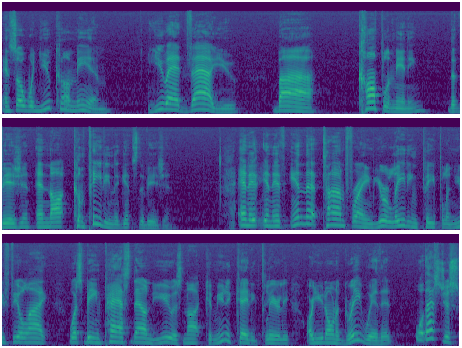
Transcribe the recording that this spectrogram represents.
And so when you come in, you add value by complementing the vision and not competing against the vision. And, it, and if in that time frame you're leading people and you feel like what's being passed down to you is not communicated clearly or you don't agree with it, well, that's just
